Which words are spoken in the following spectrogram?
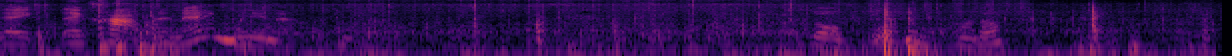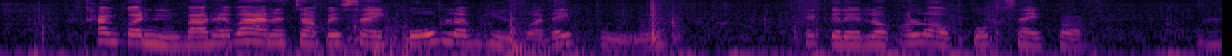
ได้ได้ขาบเลยนะมือนี่นะดอกปุ๊บเอาเนาะข้าง ก่อนเห็นบาวเทบ้านนะจะไปใส่กบแล้วเห็นว่าได้ปูแค่ก็เลยลองเอาหลอบกบใส่ก่อนนะ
